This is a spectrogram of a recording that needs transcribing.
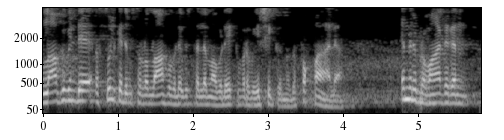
അള്ളാഹുവിന്റെ റസൂൽ കരീം സല്ലാഹു അലൈഹി വസ്ലം അവിടേക്ക് പ്രവേശിക്കുന്നത്. ഫക്കാല എന്നൊരു പ്രവാചകൻ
